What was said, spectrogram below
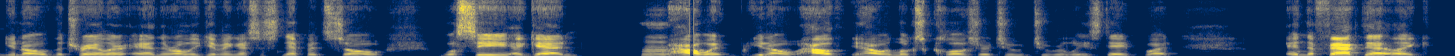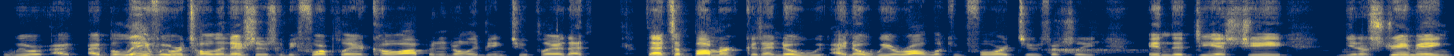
you know, the trailer, and they're only giving us a snippet, so we'll see again Hmm. how it you know how how it looks closer to to release date but and the fact that like we were I, I believe we were told initially it was going to be four player co-op and it only being two player that that's a bummer because I know we, I know we were all looking forward to especially in the DSG you know streaming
